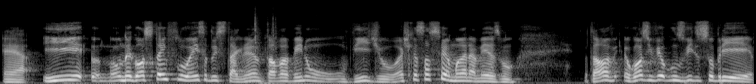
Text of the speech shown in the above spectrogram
É, e o negócio da influência do Instagram, eu tava vendo um, um vídeo, acho que essa semana mesmo. Eu, tava, eu gosto de ver alguns vídeos sobre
